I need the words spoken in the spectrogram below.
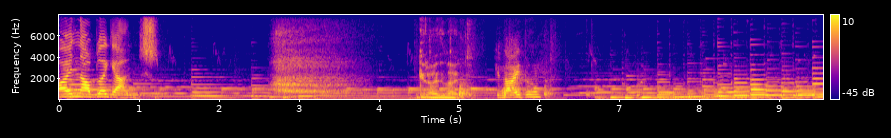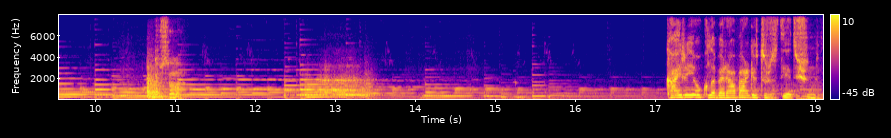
Aylin abla gelmiş. Günaydın Aylin. Günaydın. Otursana. Kayra'yı okula beraber götürürüz diye düşündüm.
